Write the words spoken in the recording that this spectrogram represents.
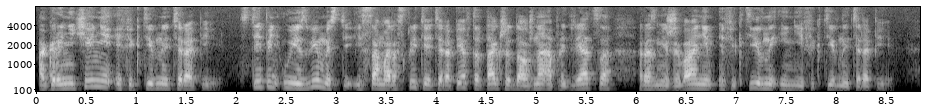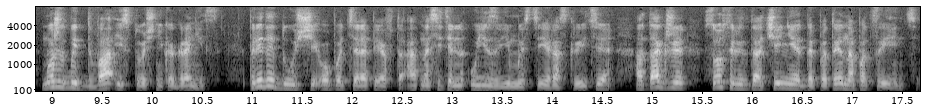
Ограничение эффективной терапии. Степень уязвимости и самораскрытия терапевта также должна определяться размежеванием эффективной и неэффективной терапии. Может быть два источника границ. Предыдущий опыт терапевта относительно уязвимости и раскрытия, а также сосредоточение ДПТ на пациенте.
